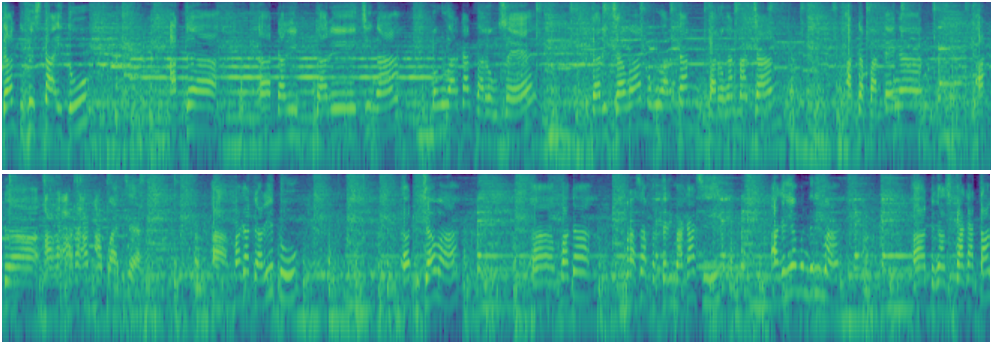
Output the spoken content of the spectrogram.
dan di pesta itu ada eh, dari dari Cina mengeluarkan barongsai, dari Jawa mengeluarkan barongan macan, ada bantengan, ada arah-arahan apa aja. Nah, maka dari itu eh, di Jawa eh, maka merasa berterima kasih, akhirnya menerima eh, dengan sepakatan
